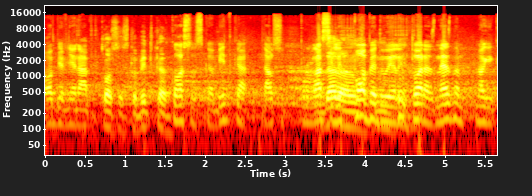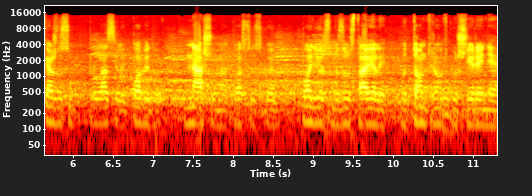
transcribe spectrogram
objavljena Kosovska bitka. Kosovska bitka, da li su proglasili da, da. pobedu ili poraz, ne znam. Mnogi kažu da su proglasili pobedu našu na Kosovskoj polju, jer smo zaustavili u tom trenutku širenje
